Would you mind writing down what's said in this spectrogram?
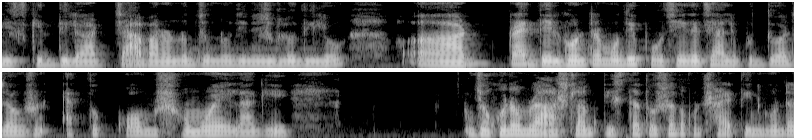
বিস্কিট দিল, আর চা বানানোর জন্য জিনিসগুলো দিল। আর প্রায় দেড় ঘণ্টার মধ্যে পৌঁছে গেছে আলিপুরদুয়ার জংশন। এত কম সময় লাগে। যখন আমরা আসলাম তিস্তা তোষা তখন সাড়ে তিন ঘণ্টা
